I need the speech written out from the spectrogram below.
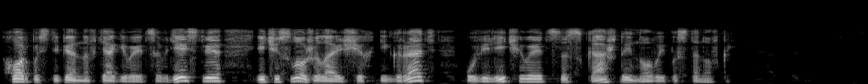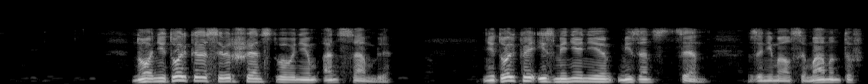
Хор постепенно втягивается в действие, и число желающих играть увеличивается с каждой новой постановкой. Но не только совершенствованием ансамбля. Не только изменением мизансцен занимался Мамонтов,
